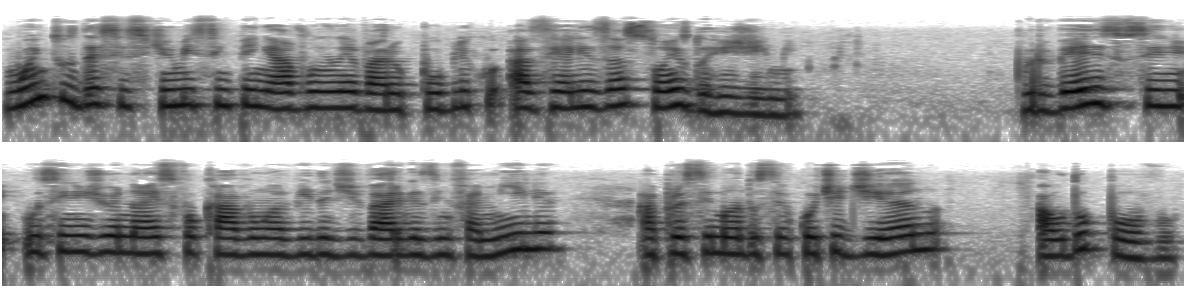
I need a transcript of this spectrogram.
muitos desses filmes se empenhavam em levar ao público as realizações do regime. Por vezes, os cinejornais focavam a vida de Vargas em família, aproximando seu cotidiano ao do povo.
